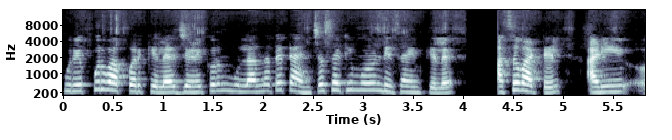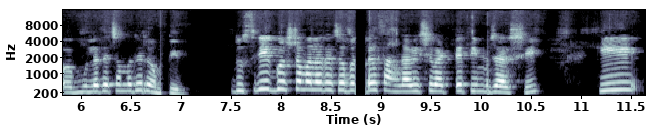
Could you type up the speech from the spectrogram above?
पुरेपूर वापर केलाय जेणेकरून मुलांना ते त्यांच्यासाठी म्हणून डिझाईन केलंय असं वाटेल आणि मुलं त्याच्यामध्ये रमतील. दुसरी एक गोष्ट मला त्याच्याबद्दल सांगावीशी वाटते ती म्हणजे अशी की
